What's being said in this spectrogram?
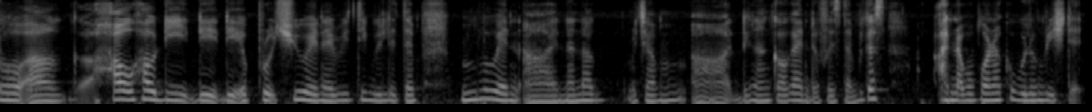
uh, how how they, they they approach you and everything bila time remember when uh, Nana macam uh, dengan kau kan the first time because anak perempuan aku belum reach that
